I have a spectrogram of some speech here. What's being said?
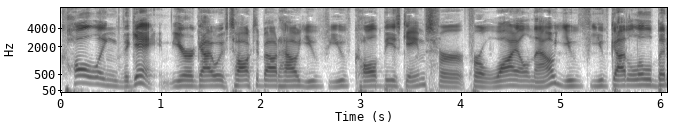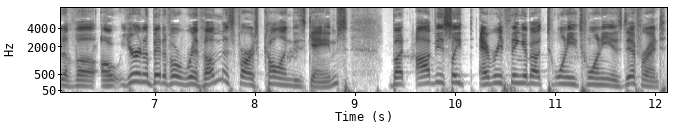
calling the game. You're a guy we've talked about how you've you've called these games for, for a while now. You've you've got a little bit of a oh, you're in a bit of a rhythm as far as calling these games, but obviously everything about 2020 is different.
